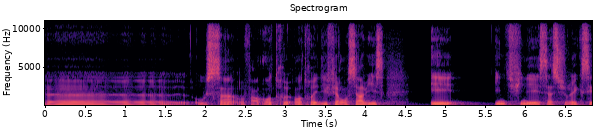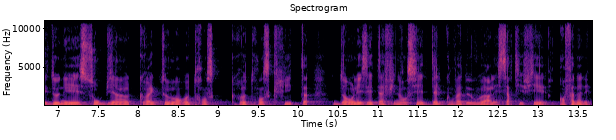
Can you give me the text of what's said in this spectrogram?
euh, au sein, enfin, entre, entre les différents services et in fine, s'assurer que ces données sont bien correctement retranscrites dans les états financiers tels qu'on va devoir les certifier en fin d'année.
